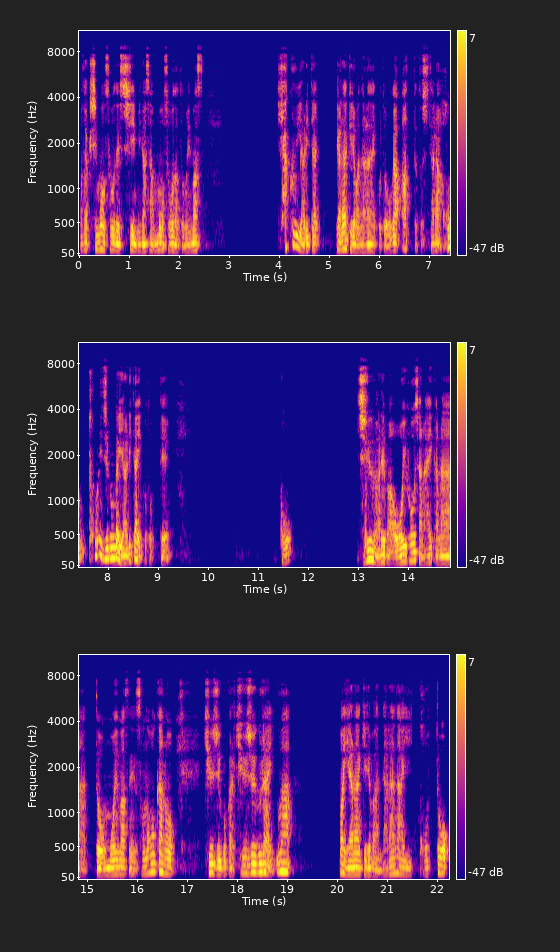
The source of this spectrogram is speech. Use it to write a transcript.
私もそうですし、皆さんもそうだと思います。100やりたい、やらなければならないことがあったとしたら、本当に自分がやりたいことって、5、10あれば多い方じゃないかなと思いますね。その他の95から90ぐらいは、まあ、やらなければならないこと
